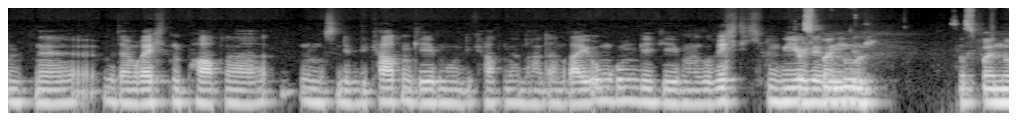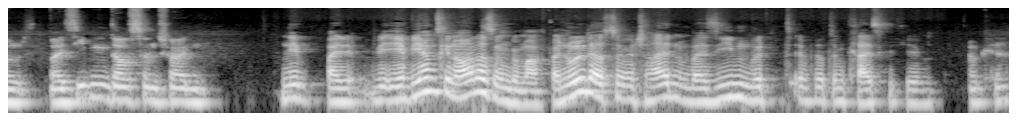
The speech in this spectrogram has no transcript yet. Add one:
mit, eine, mit deinem rechten Partner, musst du dem die Karten geben und die Karten werden halt an Reihe um rumgegeben. Also richtig weird. Das ist bei Null. Das ist bei Null. Bei 7 darfst du entscheiden. Nee, bei, wir, wir haben es genau andersrum gemacht. Bei 0 darfst du entscheiden und bei 7 wird, wird im Kreis gegeben. Okay.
